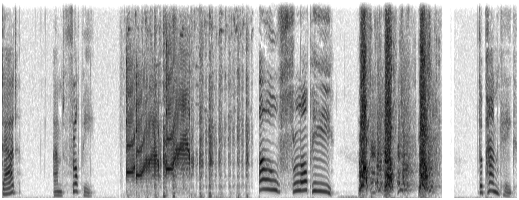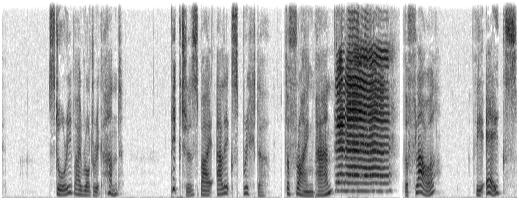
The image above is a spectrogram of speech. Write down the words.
Dad and Floppy. Oh, Floppy! the Pancake. Story by Roderick Hunt. Pictures by Alex Brychta. The Frying Pan. Ta-da! The Flour. The Eggs.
